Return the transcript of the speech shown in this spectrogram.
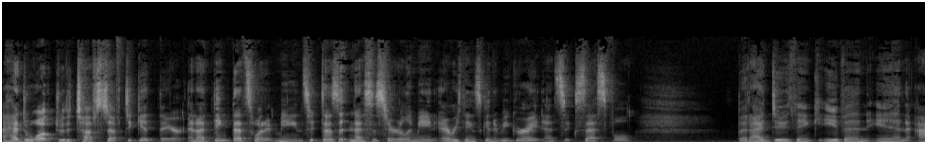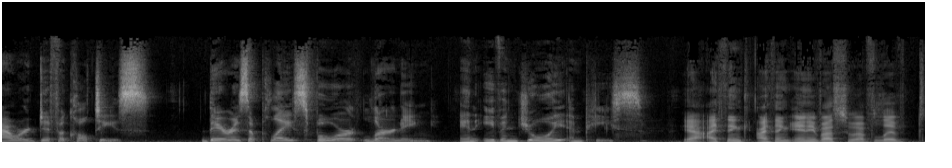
I had to walk through the tough stuff to get there. And I think that's what it means. It doesn't necessarily mean everything's going to be great and successful. But I do think even in our difficulties, there is a place for learning and even joy and peace. Yeah, I think I think any of us who have lived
